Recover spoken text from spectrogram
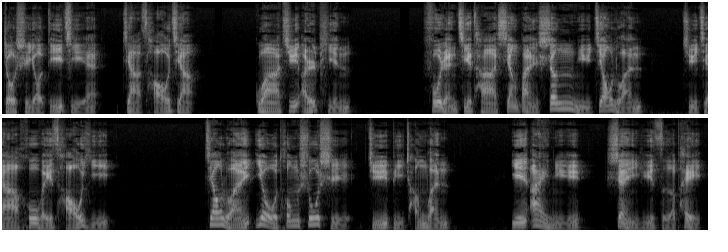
周氏有嫡姐。嫁曹家，寡居而贫。夫人接他相伴生女娇鸾，举家呼为曹姨。娇鸾又通书史，举笔成文，因爱女甚于择配，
